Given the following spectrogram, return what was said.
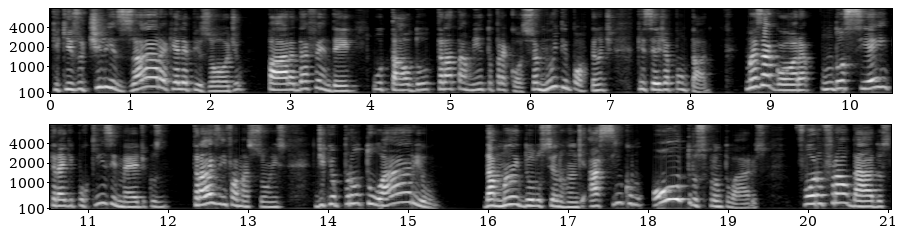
que quis utilizar aquele episódio para defender o tal do tratamento precoce. Isso é muito importante que seja apontado. Mas agora, um dossiê entregue por 15 médicos traz informações de que o prontuário da mãe do Luciano Hang, assim como outros prontuários, foram fraudados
